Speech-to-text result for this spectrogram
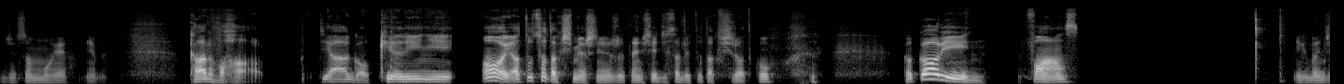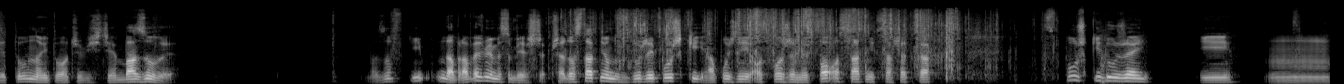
Gdzie są moje? Nie wiem. Carvajal, Tiago, Chiellini. Oj, a tu co tak śmiesznie, że ten siedzi sobie tu tak w środku? Kokorin, Fans. Niech będzie tu. No i tu oczywiście bazówy. Bazówki. Dobra, weźmiemy sobie jeszcze przedostatnią z dużej puszki, a później otworzymy po ostatnich saszetkach z puszki dużej i... Mm,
